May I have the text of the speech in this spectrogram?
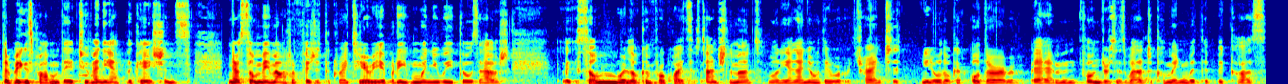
Their biggest problem, they had too many applications. Now, some may not have fitted the criteria, but even when you weed those out, some were looking for quite substantial amounts of money, and I know they were trying to, you know, look at other um, funders as well to come in with it because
